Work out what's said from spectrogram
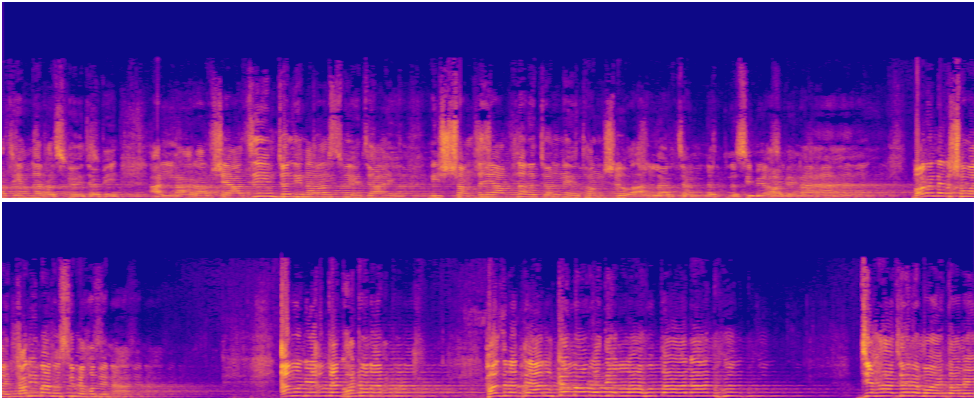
আজিম নারাজ হয়ে যাবে। আল্লাহর আরশে আজিম যদি নারাজ হয়ে যায়, নিঃসন্দেহে আপনার জন্য ধ্বংস, আল্লাহর জান্নাত নসিবে হবে না। মরণের সময় কালিমা নসিবে হবে না। এমন একটা ঘটনা, হযরতে আলকামা রাদিয়াল্লাহু তাআলা আনহু, জেহাদের ময়দানে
